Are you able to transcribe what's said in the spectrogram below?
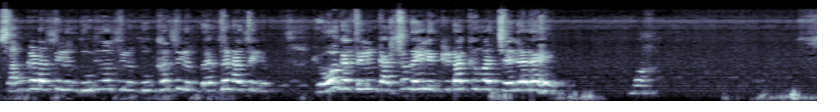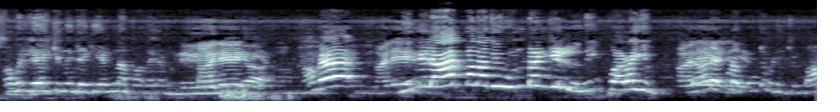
സങ്കടത്തിലും ദുരിതത്തിലും ദുഃഖത്തിലും ബന്ധനത്തിലും രോഗത്തിലും കഷ്ടതയിലും കിടക്കുന്ന ചിലരെ അവരിലേക്ക് നിന്റെ എണ്ണ പകരം ആമേ നിന്നിൽ ആത്മനദി ഉണ്ടെങ്കിൽ നീ പറയും. കൂട്ടുപിടിക്കും? വാ.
